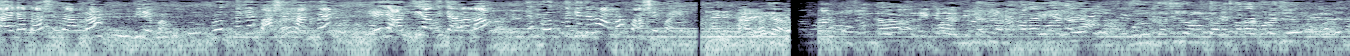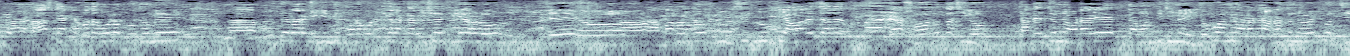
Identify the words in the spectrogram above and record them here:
জায়গাটা সেটা আমরা ফিরে পাবো। প্রত্যেকে পাশে থাকবেন। এই আর্জি আমি জানালাম যে প্রত্যেকে যেন আমরা পাশে পাই। আমাদের অনেক কথাই বলেছে। ছিল অনেক কথাই বলেছে। লাস্ট একটা কথা প্রথমে পারিনি কিন্তু পরবর্তীকালে একটা বিষয় ক্লিয়ার হলো যে আপাতত গ্রুপ সি গ্রুপটি আমাদের যারা যারা সহযোদ্ধা ছিল তাদের জন্য অর্ডারে তেমন কিছু নেই। তবু আমি অর্ডারটা কাটার জন্য ওয়েট করছি।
